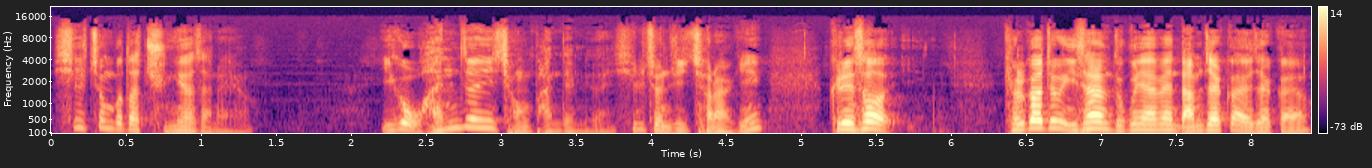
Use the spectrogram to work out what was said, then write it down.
실존보다 중요하잖아요. 이거 완전히 정반대입니다. 실존주의 철학이. 그래서 결과적으로 이 사람 누구냐면 남자일까요, 여자일까요?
